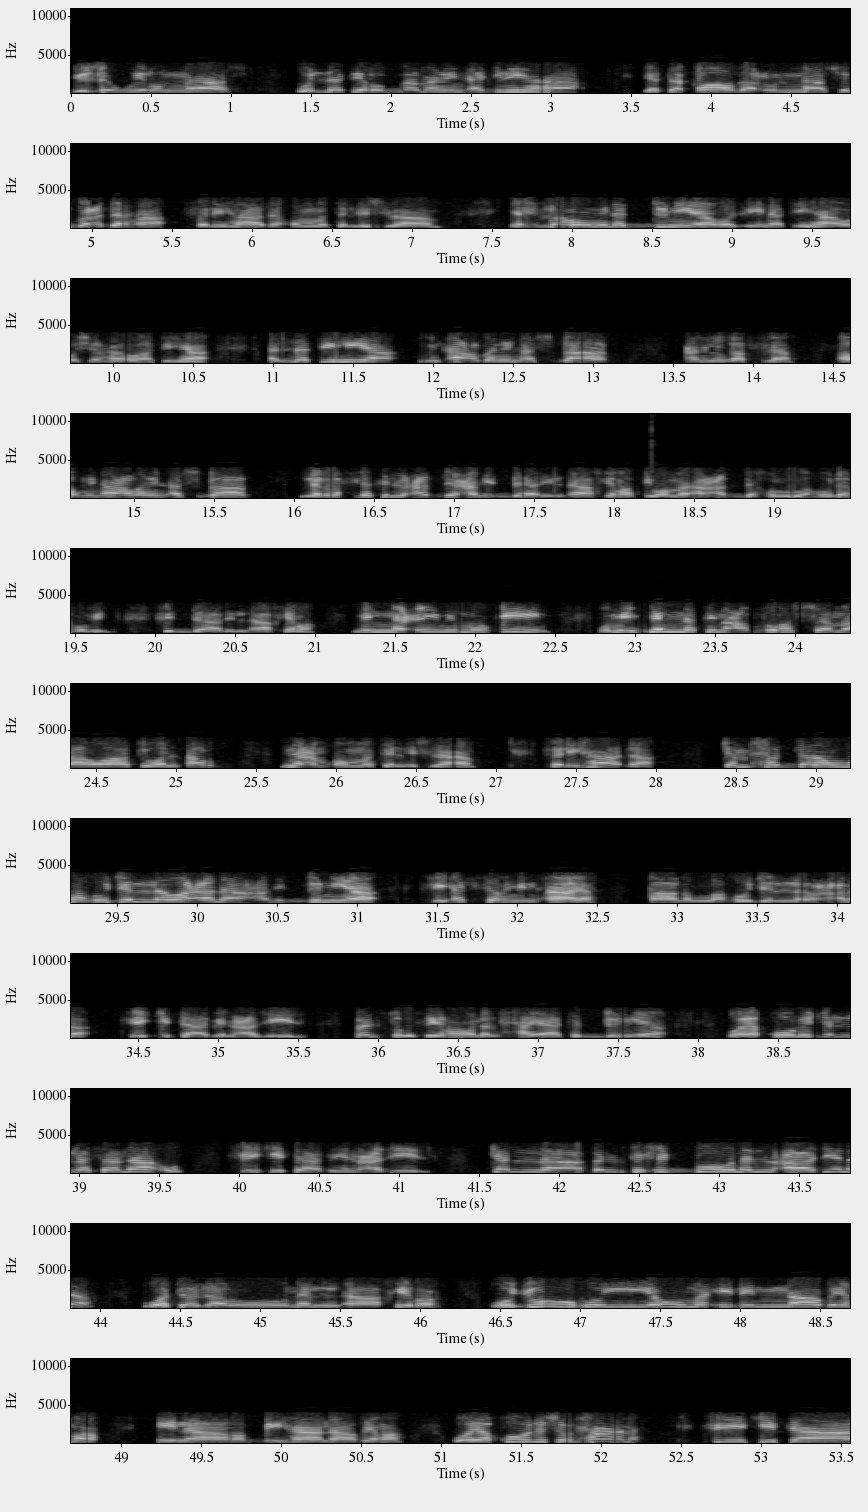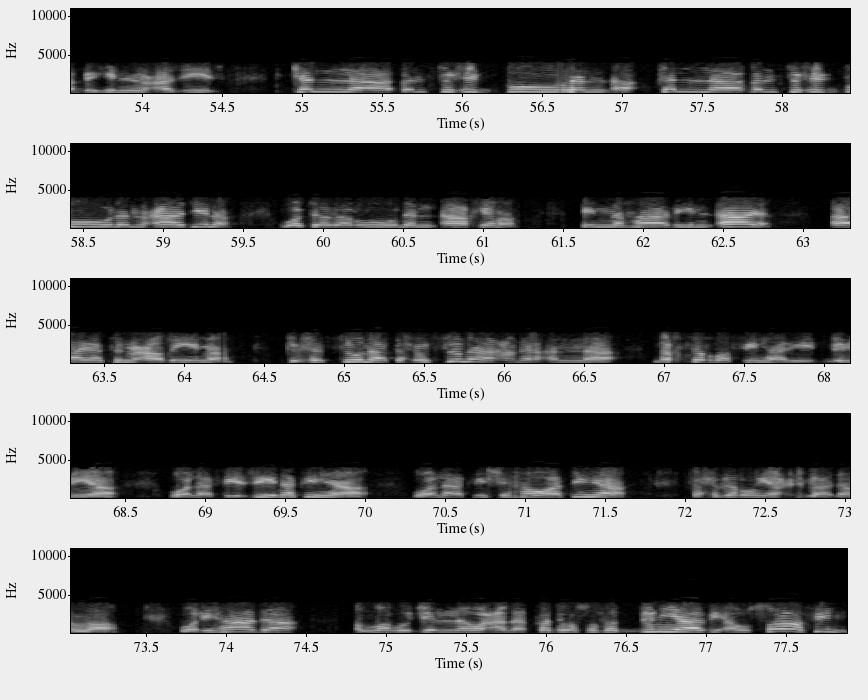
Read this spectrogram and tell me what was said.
يزور الناس والتي ربما من أجلها يتقاضع الناس بعدها. فلهذا أمة الإسلام احذروا من الدنيا وزينتها وشهواتها التي هي من أعظم الأسباب عن الغفلة أو من أعظم الأسباب لغفلة العبد عن الدار الآخرة وما أعده الله له في الدار الآخرة. من نعيم مقيم ومن جنة عرضها السماوات والأرض. نعم أمة الإسلام. فلهذا كم حذر الله جل وعلا عن الدنيا في أكثر من آية. قال الله جل وعلا في كتاب العزيز بل تؤثرون الحياة الدنيا. ويقول جل ثناؤه في كتابه العزيز كلا بل تحبون العاجلة. وتذرون الآخرة. وجوه يومئذ ناظرة. إلى ربها ناظرة. ويقول سبحانه في كتابه العزيز كلا بل تحبون كلا بل تحبون العاجلة وتذرون الآخرة. إن هذه الآية آية عظيمة. تحثنا تحثنا على أن نغتر في هذه الدنيا ولا في زينتها ولا في شهواتها. فاحذروا يا عباد الله. ولهذا الله جل وعلا قد وصف الدنيا بأوصاف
